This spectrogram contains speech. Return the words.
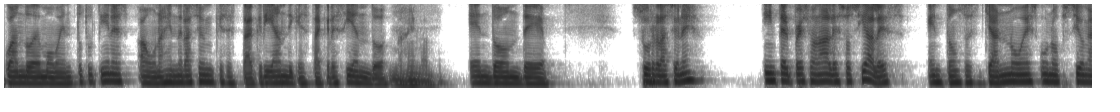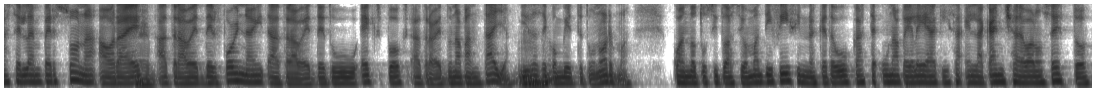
Cuando de momento tú tienes a una generación que se está criando y que está creciendo Imagínate. en donde sus relaciones interpersonales, sociales, entonces ya no es una opción hacerla en persona, ahora es a través del Fortnite, a través de tu Xbox, a través de una pantalla. Y esa se convierte en tu norma. Cuando tu situación más difícil no es que te buscaste una pelea quizás en la cancha de baloncesto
